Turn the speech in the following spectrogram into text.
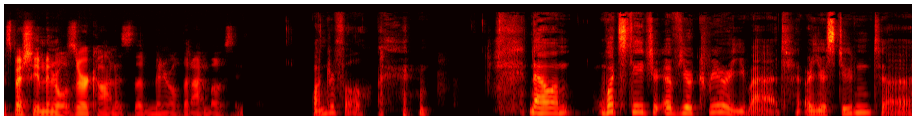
especially a mineral zircon is the mineral that I'm most in. Wonderful. now, um, what stage of your career are you at? Are you a student? Uh...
